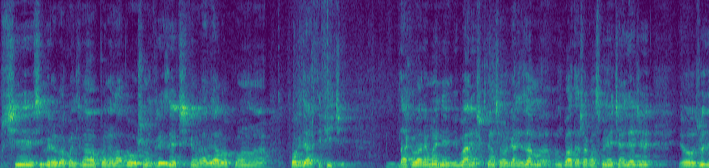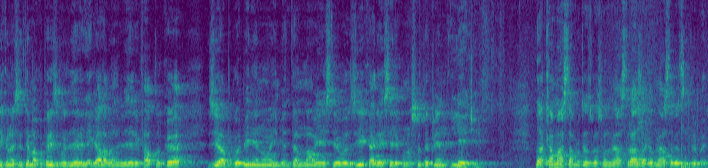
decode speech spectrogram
și sigur el va continua până la 21.30 când va avea loc un foc de artificii. Dacă va rămâne în vigoare și putem să organizăm încă o dată, așa cum spune aici în lege, eu judec că noi suntem acoperiți de vedere legală, având în vedere faptul că ziua Bucovinii nu inventăm nou, este o zi care este recunoscută prin lege. Dar cam asta am vrut să vă spun dumneavoastră azi, dacă dumneavoastră aveți întrebări.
